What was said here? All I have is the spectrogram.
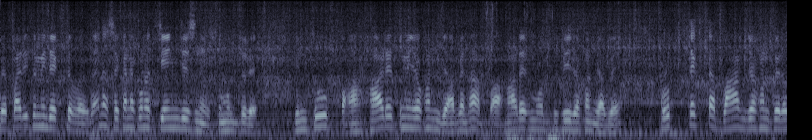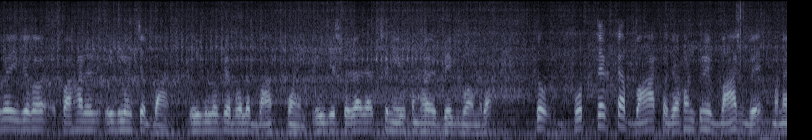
ব্যাপারই তুমি দেখতে পাবে, তাই না? সেখানে কোনো চেঞ্জেস নেই সমুদ্রে। কিন্তু পাহাড়ে তুমি যখন যাবে না, পাহাড়ের মধ্যে দিয়ে যখন যাবে, প্রত্যেকটা বাঁক যখন পেরোবে, এই যখন পাহাড়ের, এগুলো হচ্ছে বাঁক। এইগুলোকে বলে বাঁক পয়েন্ট এই যে সোজা যাচ্ছে এরকমভাবে দেখব আমরা। তো প্রত্যেকটা বাঁক যখন তুমি বাঁকবে মানে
